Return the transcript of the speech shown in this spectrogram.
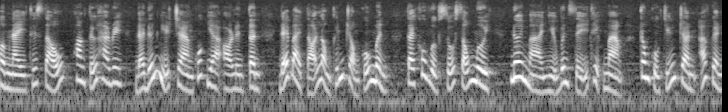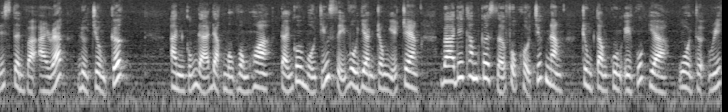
Hôm nay thứ Sáu, Hoàng tử Harry đã đến Nghĩa trang quốc gia Arlington để bày tỏ lòng kính trọng của mình tại khu vực số 60, nơi mà nhiều binh sĩ thiệt mạng trong cuộc chiến tranh Afghanistan và Iraq được chôn cất. Anh cũng đã đặt một vòng hoa tại ngôi mộ chiến sĩ vô danh trong Nghĩa trang và đi thăm cơ sở phục hồi chức năng Trung tâm Quân y Quốc gia Walter Reed.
